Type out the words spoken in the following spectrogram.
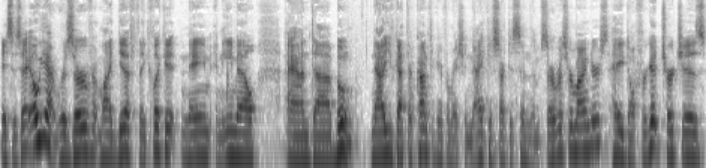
is to say, oh yeah, reserve my gift. They click it, name and email, and uh, boom, now you've got their contact information. Now you can start to send them service reminders. Hey, don't forget church is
